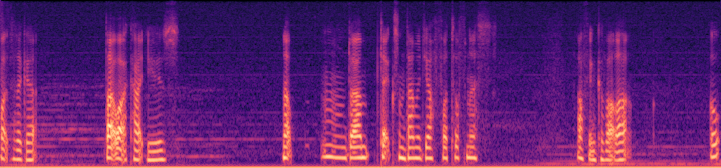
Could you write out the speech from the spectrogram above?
What did I get? That what I can't use. Nope. Mm, take some damage off for toughness? I'll think about that. Oh.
